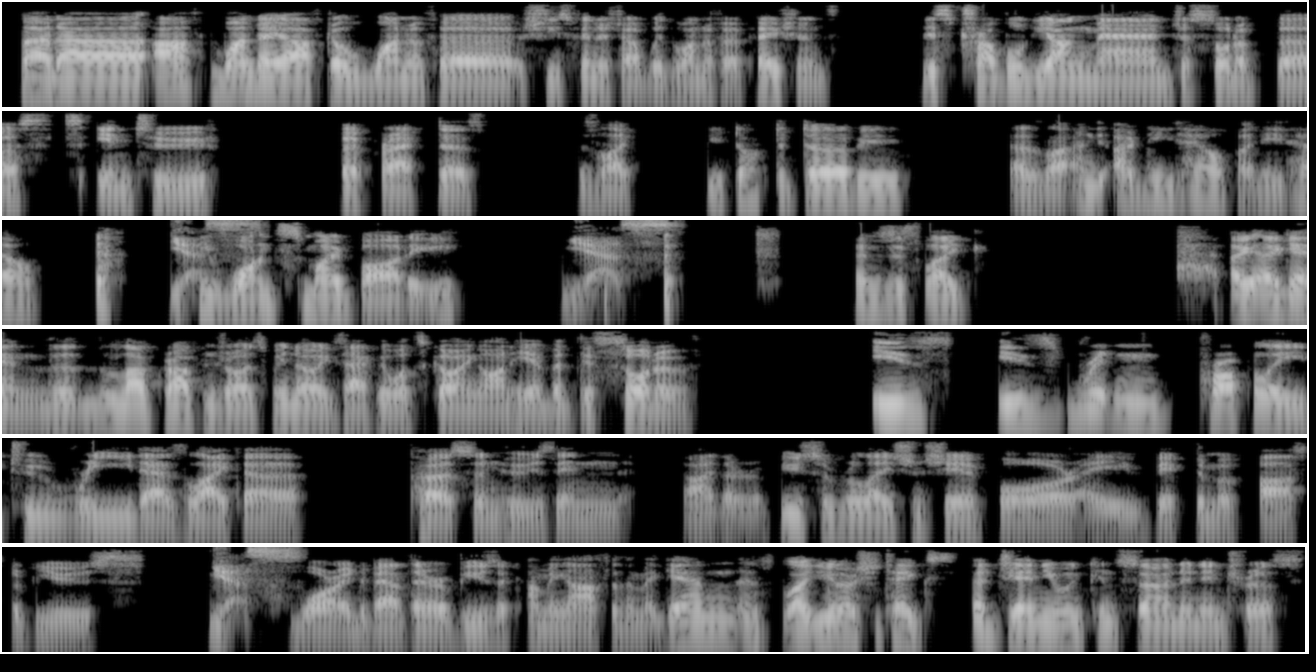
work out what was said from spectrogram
but uh, after, one day after one of her, she's finished up with one of her patients. This troubled young man just sort of bursts into her practice. Is like, "You, Doctor Derby?" I was like, "I need help. I need help." Yes. He wants my body. Yes. and just like, again, the, the Lovecraft and Joyce, we know exactly what's going on here, but this sort of is is written properly to read as like a person who's in either an abusive relationship or a victim of past abuse. Yes. Worried about their abuser coming after them again. And it's like, you know, she takes a genuine concern and interest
